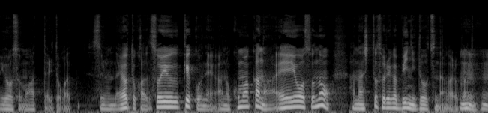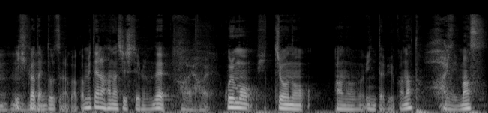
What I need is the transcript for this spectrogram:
要素もあったりとかするんだよとかそういう結構ねあの細かな栄養素の話とそれが美にどうつながるかと、生き方にどうつながるかみたいな話してるのではいはい。これも必聴のあのインタビューかなと思います。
